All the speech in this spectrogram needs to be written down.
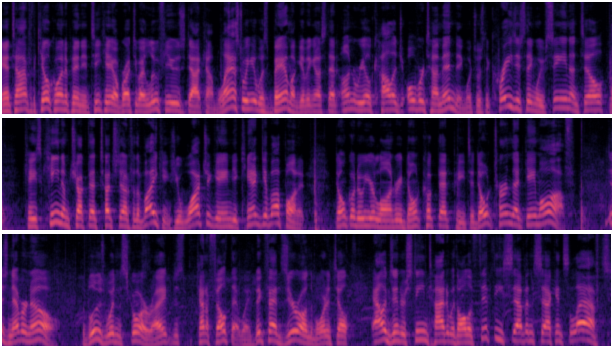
And time for the Kilcoyne Opinion. TKO brought to you by LouFusz.com. Last week it was Bama giving us that unreal college overtime ending, which was the craziest thing we've seen until Case Keenum chucked that touchdown for the Vikings. You watch a game, you can't give up on it. Don't go do your laundry, don't cook that pizza, don't turn that game off. You just never know. The Blues wouldn't score, right? Just kind of felt that way. Big fat zero on the board until Alexander Steen tied it with all of 57 seconds left.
